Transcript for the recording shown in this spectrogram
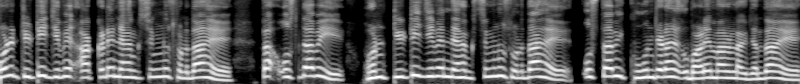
ਹੁਣ ਟੀਟੀ ਜਿਵੇਂ ਆਕੜੇ ਨਿਹੰਗ ਸਿੰਘ ਨੂੰ ਸੁਣਦਾ ਹੈ, ਤਾਂ ਉਸ ਦਾ ਵੀ ਹੁਣ ਟੀਟੀ ਜਿਵੇਂ ਨਿਹੰਗ ਸਿੰਘ ਨੂੰ ਸੁਣਦਾ ਹੈ ਉਸ ਦਾ ਵੀ ਖੂਨ ਜਿਹੜਾ ਹੈ ਉਬਾਲੇ ਮਾਰਨ ਲੱਗ ਜਾਂਦਾ ਹੈ।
